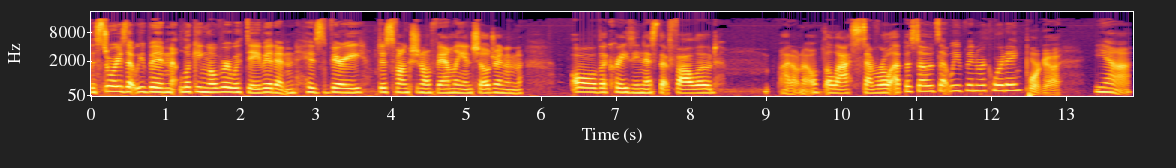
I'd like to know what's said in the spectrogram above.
the stories that we've been looking over with David and his very dysfunctional family and children and all the craziness that followed, I don't know, the last several episodes that we've been recording. Poor guy. Yeah.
